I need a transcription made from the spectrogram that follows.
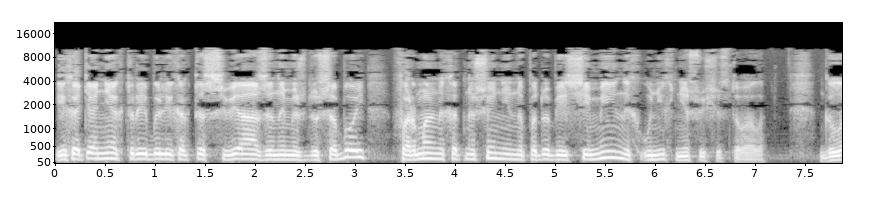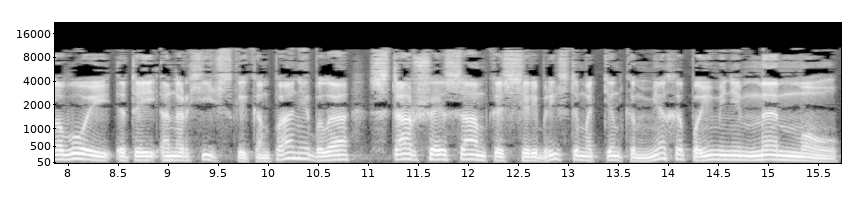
и хотя некоторые были как-то связаны между собой, формальных отношений наподобие семейных у них не существовало. Главой этой анархической компании была старшая самка с серебристым оттенком меха по имени Мэммоу,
